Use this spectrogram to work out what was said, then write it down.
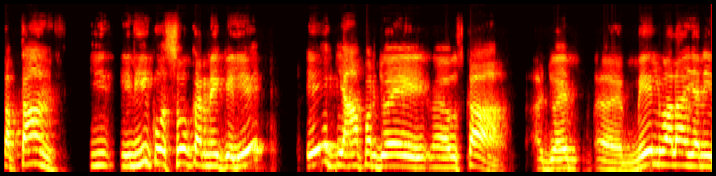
कप्तान इन्हीं को शो करने के लिए एक यहाँ पर जो है उसका, जो है मेल वाला, यानी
